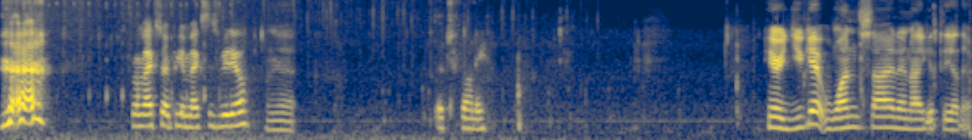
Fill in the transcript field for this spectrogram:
From XRPMX's video? Yeah. That's funny. Here, you get one side and I get the other.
